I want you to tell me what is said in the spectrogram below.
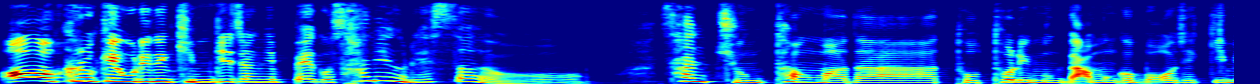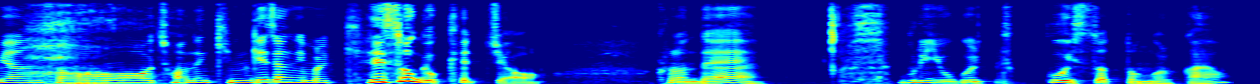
아, 그렇게 우리는 김 계장님 빼고 산행을 했어요. 산 중턱마다 도토리묵 남은 거 먹어 제끼면서 저는 김 계장님을 계속 욕했죠. 그런데 우리 욕을 듣고 있었던 걸까요?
